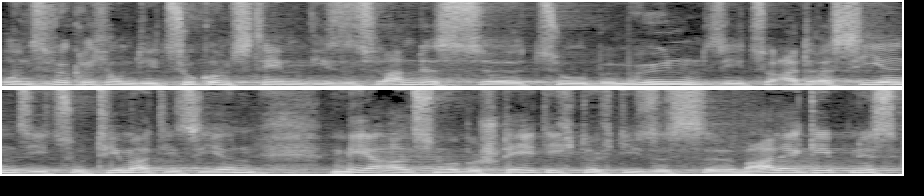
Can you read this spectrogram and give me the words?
uns wirklich um die Zukunftsthemen dieses Landes äh, zu bemühen, sie zu adressieren, sie zu thematisieren, mehr als nur bestätigt durch dieses äh, Wahlergebnis.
